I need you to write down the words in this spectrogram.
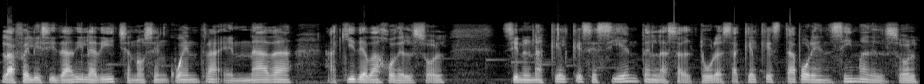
La felicidad y la dicha no se encuentra en nada aquí debajo del sol, sino en aquel que se sienta en las alturas, aquel que está por encima del sol,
